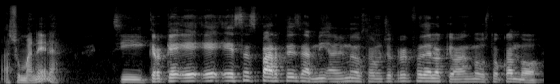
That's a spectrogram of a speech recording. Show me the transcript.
a su manera. Sí, creo que eh, eh, esas partes a mí, a mí me gustaron mucho. Creo que fue de lo que más me gustó cuando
